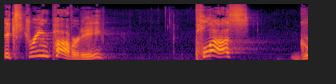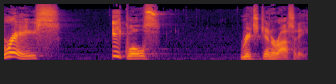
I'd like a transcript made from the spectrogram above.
extreme poverty plus grace equals rich generosity.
